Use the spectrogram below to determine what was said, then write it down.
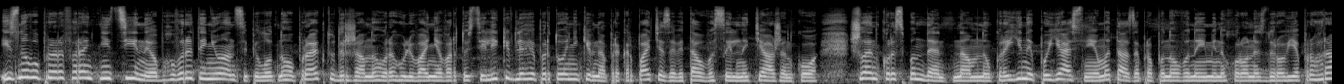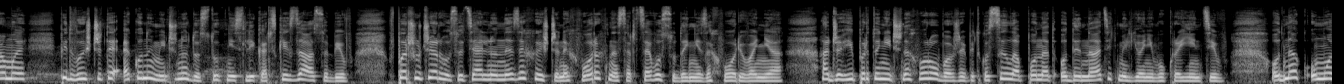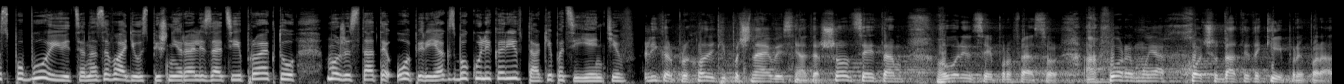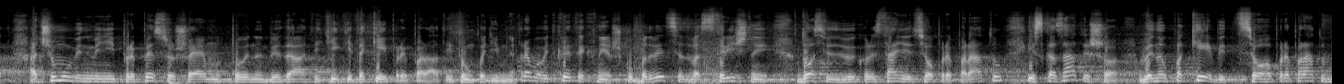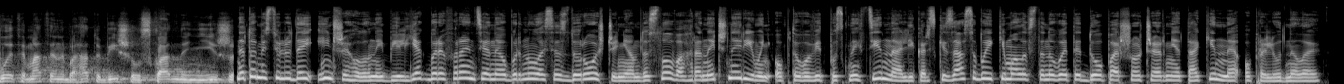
І знову про референтні ціни, обговорити нюанси пілотного проекту державного регулювання вартості ліків для гіпертоніків на Прикарпаття завітав Василь Нетяженко. Член-кореспондент НАМН України пояснює, мета запропонованої Мінохорони здоров'я програми підвищити економічну доступність лікарських засобів. В першу чергу соціально незахищених хворих на серцево-судинні захворювання. Адже гіпертонічна хвороба вже підкосила понад 11 мільйонів українців. Однак УМОЗ побоюється на заваді успішній реалізації проекту може стати опір як з боку лікарів, так і пацієнтів. Лікар приходить і починає виясняти, що цей там говорив цей професор. А хворому я хочу дати такий препарат. А чому він мені приписує, що я йому повинен віддати тільки такий препарат і тому подібне? Треба відкрити книжку, подивитися 20-річний досвід використання цього препарату і сказати, що ви навпаки від цього препарату будете мати набагато більше ускладнень, ніж Натомість у людей інший головний біль, якби референція не обернулася здорожчанням. До слова, граничний рівень оптово-відпускних цін на лікарські засоби, які мали встановити до 1 червня, так і не оприлюднили.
